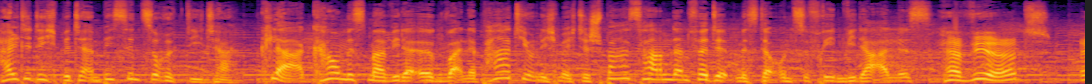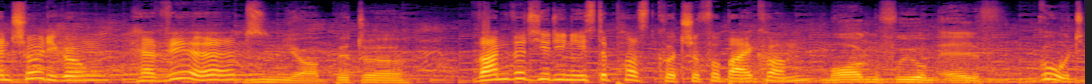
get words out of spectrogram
Halte dich bitte ein bisschen zurück, Dieter. Klar, kaum ist mal wieder irgendwo eine Party und ich möchte Spaß haben, dann verdirbt Mr. Unzufrieden wieder alles. Herr Wirt, Entschuldigung, Herr Wirt, Ja, bitte. Wann wird hier die nächste Postkutsche vorbeikommen? Morgen früh um elf. Gut,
